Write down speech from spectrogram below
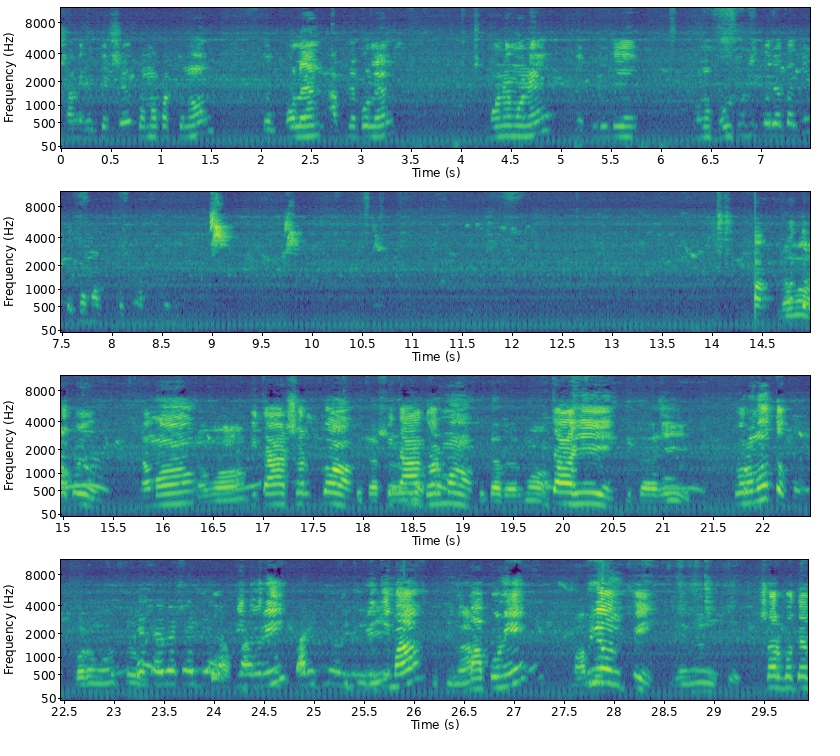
স্বামীর উদ্দেশ্যে কর্মপ্রার্থন হন তো বলেন আপনি বলেন মনে মনে একটু যদি কোনো ভুল ত্রুটি করে থাকি তো কইও। নম। পিতা স্বর্গ পিতা ধর্ম পিতা হি পরমতপ পিতুরি প্রীতিমা মাপনি প্রিয়ন্তি। সর্বদেব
